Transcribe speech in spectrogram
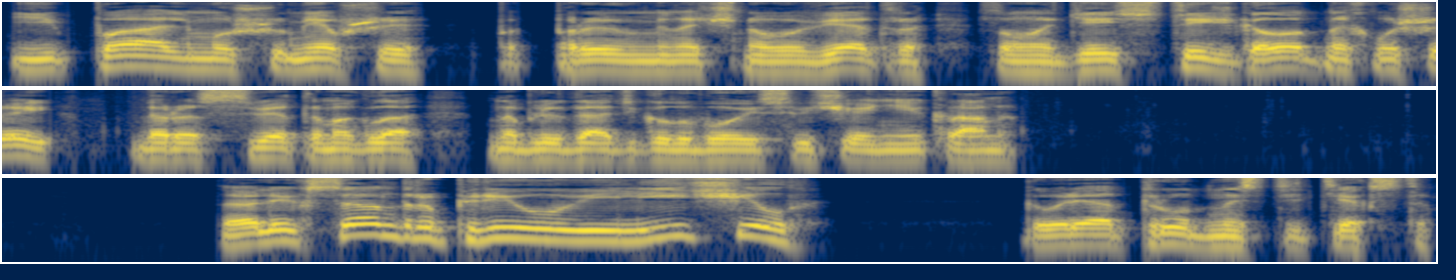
и пальма, шумевшая под порывами ночного ветра, словно десять тысяч голодных мышей, до рассвета могла наблюдать голубое свечение экрана. Александр преувеличил, говоря о трудности текста.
